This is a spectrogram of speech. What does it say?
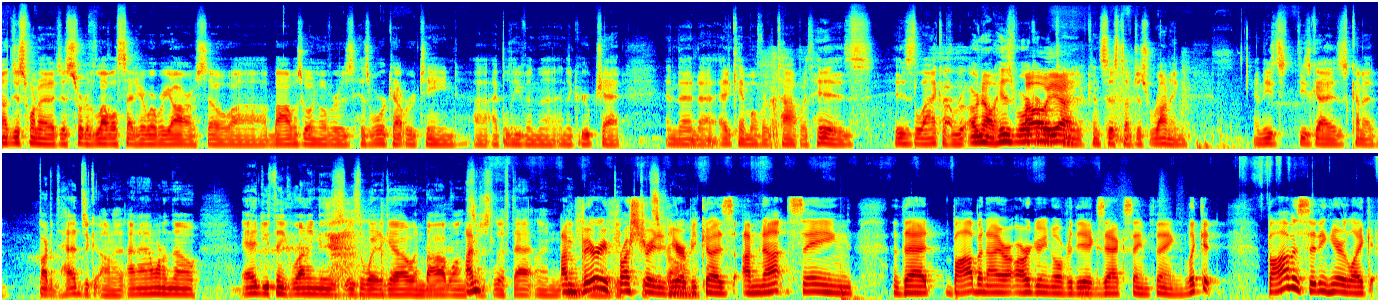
I just want to just sort of level set here where we are. So, uh, Bob was going over his, his workout routine, uh, I believe in the in the group chat, and then uh, Ed came over the top with his his lack of or no his workout Oh, yeah. routine consists of just running, and these these guys kind of butted heads on it, and I want to know. Ed, you think running is, is the way to go, and Bob wants I'm- to just lift that. And, I'm and, very you know, get- get frustrated here because I'm not saying that Bob and I are arguing over the exact same thing. Look at Bob is sitting here like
